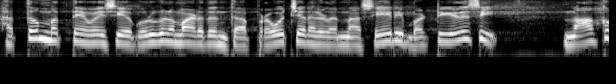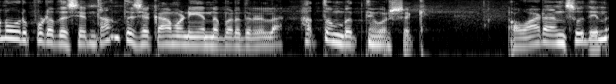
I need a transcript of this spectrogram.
ಹತ್ತೊಂಬತ್ತನೇ ವಯಸ್ಸಿಗೆ ಗುರುಗಳು ಮಾಡಿದಂಥ ಪ್ರವಚನಗಳನ್ನು ಸೇರಿ ಬಟ್ಟೆ ಇಳಿಸಿ ನಾಲ್ಕುನೂರು ಪುಟದ ಸಿದ್ಧಾಂತ ಶಕಾಮಣಿಯನ್ನು ಬರೆದ್ರಲ್ಲ ಹತ್ತೊಂಬತ್ತನೇ ವರ್ಷಕ್ಕೆ. ಅವಾರ್ಡ್ ಅನಿಸೋದಿಲ್ಲ.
